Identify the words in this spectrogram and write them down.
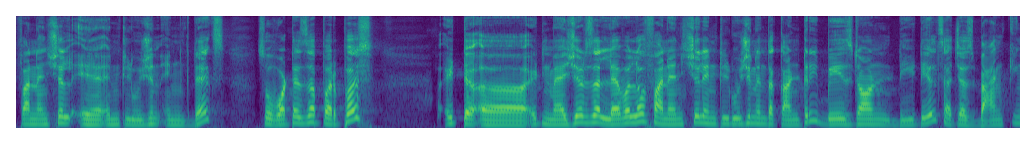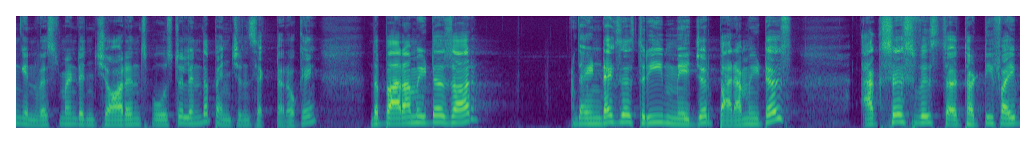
Financial uh, Inclusion Index. So what is the purpose? it uh, it measures the level of financial inclusion in the country based on details such as banking, investment, insurance, postal, and the pension sector. Okay, the parameters are the index has three major parameters: access with 35%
